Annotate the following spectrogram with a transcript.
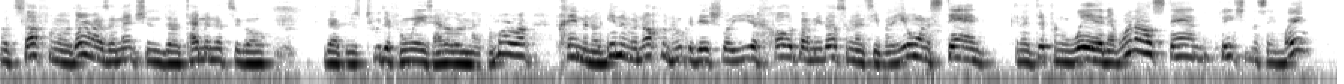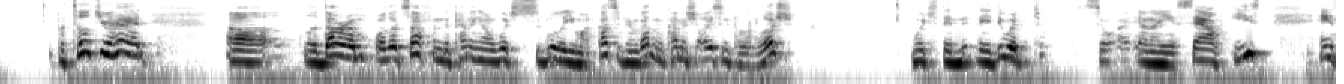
Litzafon, Ladarim, as I mentioned uh, 10 minutes ago, that there's two different ways how to learn that Gemara. But you don't want to stand in a different way than everyone else, stand facing the same way, but tilt your head uh, Ladarim or Litzafon, depending on which Segula you want. Which they, they do it so on a southeast. You're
